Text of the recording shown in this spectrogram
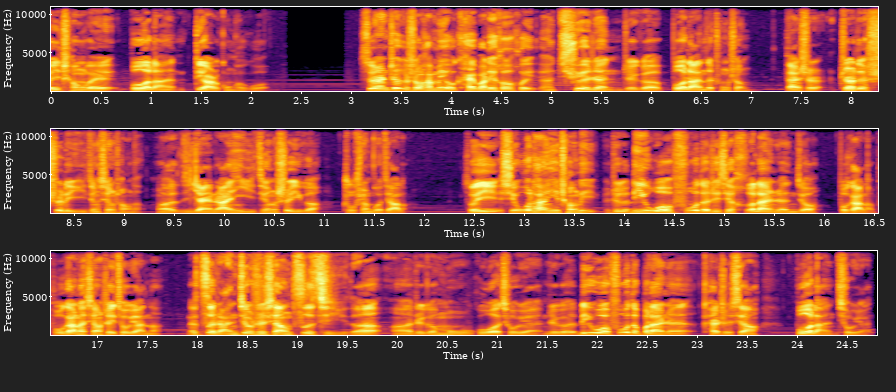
被称为波兰第二共和国。虽然这个时候还没有开巴黎和会，呃，确认这个波兰的重生。但是这儿的势力已经形成了，啊，俨然已经是一个主权国家了。所以西乌克兰一成立，这个利沃夫的这些荷兰人就不干了，不干了，向谁求援呢？那自然就是向自己的啊这个母国求援。这个利沃夫的波兰人开始向波兰求援。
